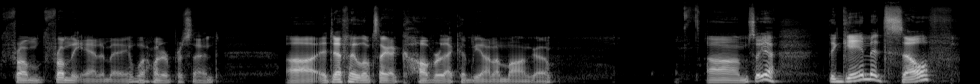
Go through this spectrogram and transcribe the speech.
from from the anime 100% uh, it definitely looks like a cover that could be on a manga. Um, so yeah the game itself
